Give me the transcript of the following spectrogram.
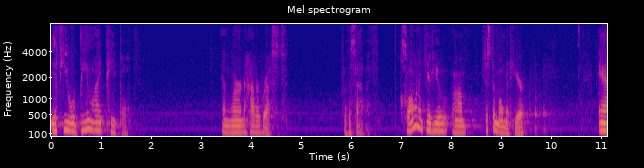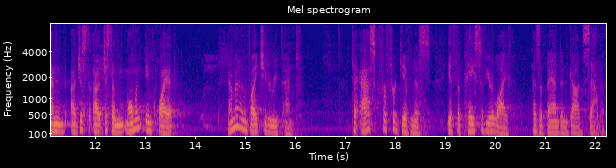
if you will be my people and learn how to rest for the Sabbath. So I want to give you um, just a moment here, and uh, just uh, just a moment in quiet. And I'm going to invite you to repent, to ask for forgiveness if the pace of your life has abandoned God's Sabbath,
